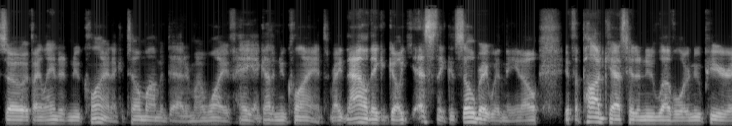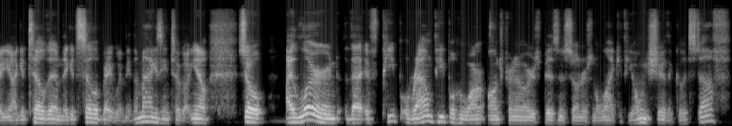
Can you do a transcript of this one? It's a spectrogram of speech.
So if I landed a new client, I could tell mom and dad or my wife, "Hey, I got a new client." Right now, they could go, "Yes," they could celebrate with me. You know, if the podcast hit a new level or new peer, you know, I could tell them they could celebrate with me. The magazine took off. You know, so I learned that if people around people who aren't entrepreneurs, business owners, and the like, if you only share the good stuff,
